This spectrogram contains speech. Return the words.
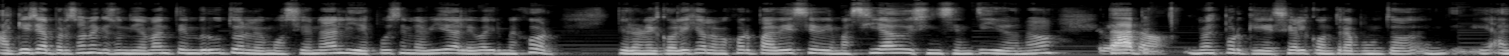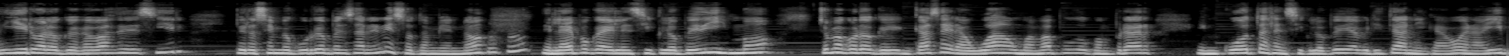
aquella persona que es un diamante en bruto en lo emocional y después en la vida le va a ir mejor. Pero en el colegio a lo mejor padece demasiado y sin sentido, ¿no? Claro. No es porque sea el contrapunto. Adhiero a lo que acabas de decir, pero se me ocurrió pensar en eso también, ¿no? En la época del enciclopedismo, yo me acuerdo que en casa era wow, mamá pudo comprar en cuotas la enciclopedia británica. Bueno, ahí,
